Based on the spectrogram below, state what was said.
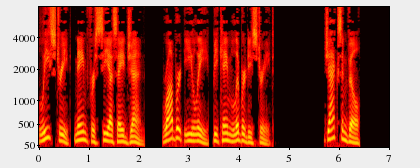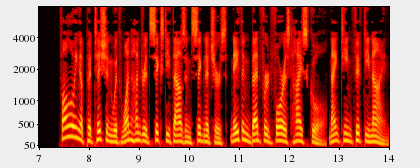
Lee Street, named for CSA Gen. Robert E. Lee, became Liberty Street. Jacksonville, Following a petition with 160,000 signatures, Nathan Bedford Forrest High School 1959,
